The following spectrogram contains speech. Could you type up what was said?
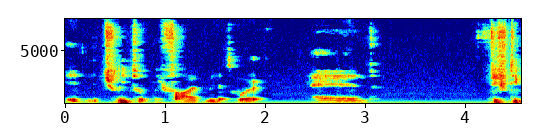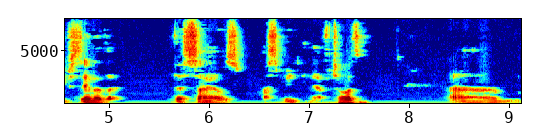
It literally took me five minutes work, and 50% of the, the sales I spent in advertising. Um,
